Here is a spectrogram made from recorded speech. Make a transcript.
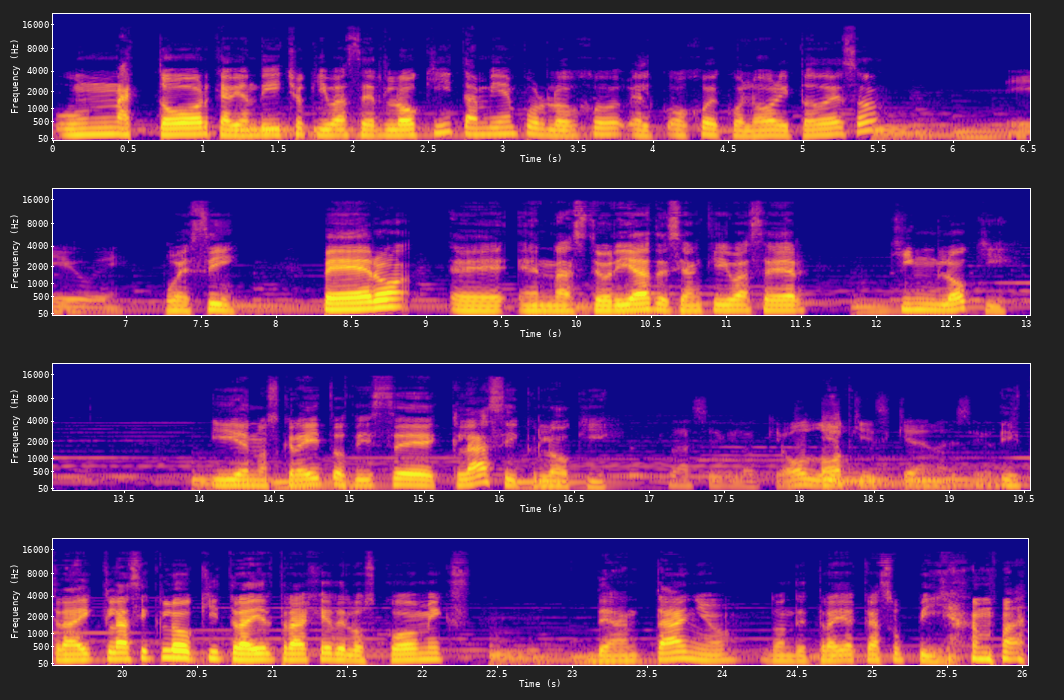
un actor que habían dicho que iba a ser Loki también por lo ojo- el ojo de color y todo eso? Sí, güey. Pues sí, pero eh, en las teorías decían que iba a ser King Loki y en los créditos dice Classic Loki. Classic Loki. O Loki, si quieren decir. Y trae Classic Loki, trae el traje de los cómics de antaño, donde trae acá su pijama.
